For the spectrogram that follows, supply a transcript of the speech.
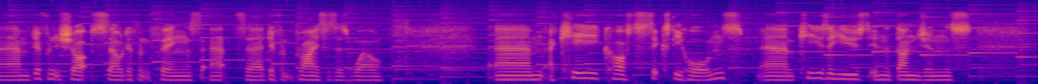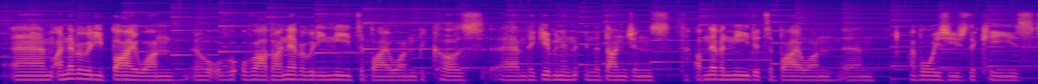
Um, different shops sell different things at uh, different prices as well. Um, a key costs 60 horns. Um, keys are used in the dungeons. Um, I never really buy one, or, or, rather I never really need to buy one because um, they're given in, in the dungeons. I've never needed to buy one. Um, I've always used the keys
